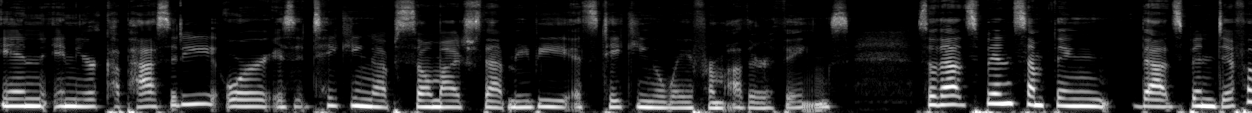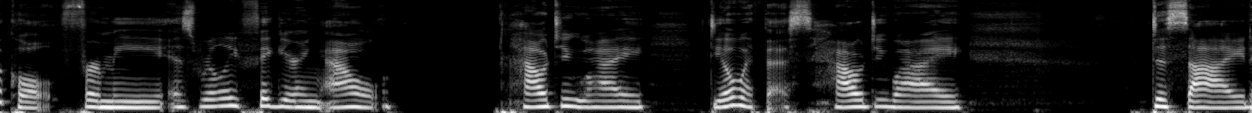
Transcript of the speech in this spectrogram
In in your capacity or is it taking up so much that maybe it's taking away from other things? So that's been something that's been difficult for me is really figuring out how do i deal with this? How do i decide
